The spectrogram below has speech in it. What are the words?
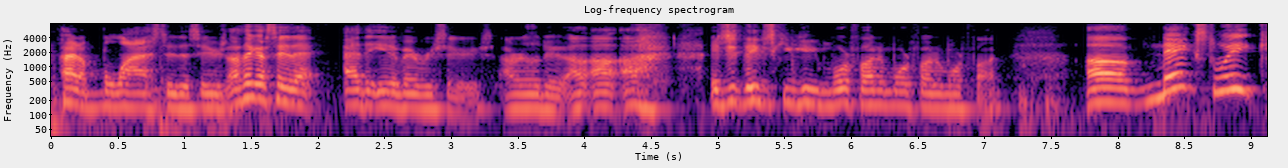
I've had a blast through this series. I think I say that at the end of every series. I really do. I, I, I, just, they just keep getting more fun and more fun and more fun. Um, next week,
